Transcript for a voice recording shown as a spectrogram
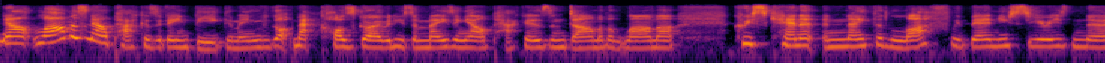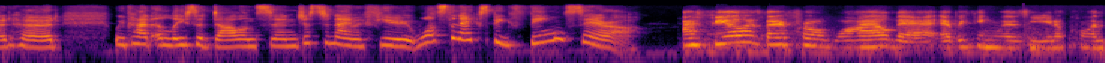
Now, llamas and alpacas have been big. I mean, we've got Matt Cosgrove and his amazing alpacas and Dharma the llama, Chris Kennett and Nathan Luff with their new series, Nerd Herd. We've had Elisa Darlinson, just to name a few. What's the next big thing, Sarah? I feel as though for a while there everything was unicorns,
